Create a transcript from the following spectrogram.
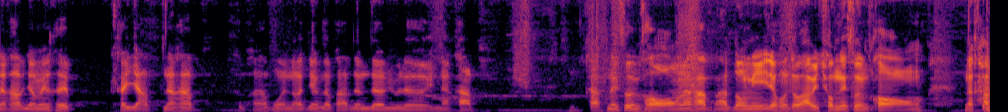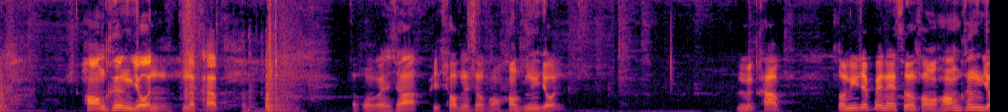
นะครับ ยังไม่เคยขยับนะครับ สภาพหัวน็อตยังสภาพเดิมๆอยู่เลยนะครับครับในส่วนของนะครับตรงนี้เดี๋ยวผมจะพาไปชมในส่วนของนะครับ ห้องเครื่องยนต์นะครับเดี๋ยวผมไปชไปชมในส่วนของห้องเครื่องยนต์นะครับ ตรงนี้จะเป็นในส่วนของห้องเครื่องย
